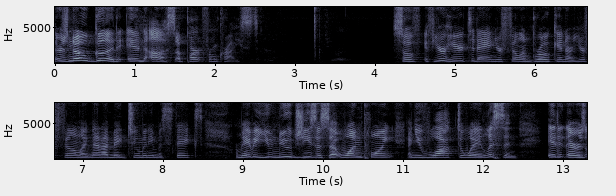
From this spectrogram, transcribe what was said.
There's no good in us apart from Christ. So if, if you're here today and you're feeling broken or you're feeling like, man, I made too many mistakes, or maybe you knew Jesus at one point and you've walked away, listen, it, there is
